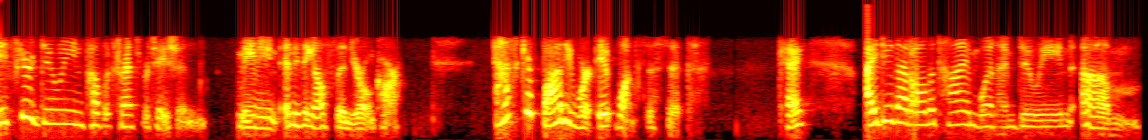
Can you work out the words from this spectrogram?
if you're doing public transportation, meaning anything else than your own car, ask your body where it wants to sit. Okay. I do that all the time when I'm doing um,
